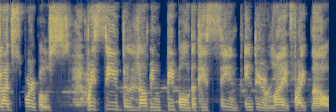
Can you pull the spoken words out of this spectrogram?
God's purpose, receive the loving people that He sent into your life right now.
